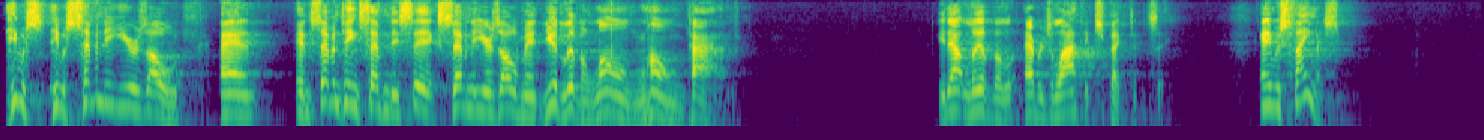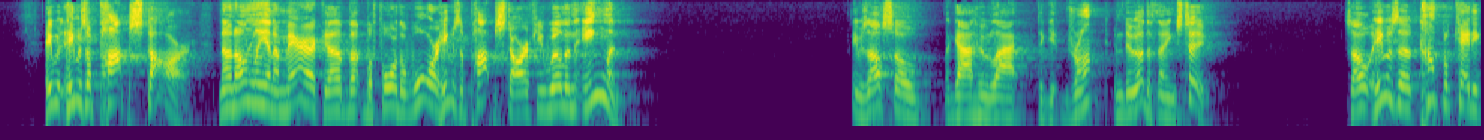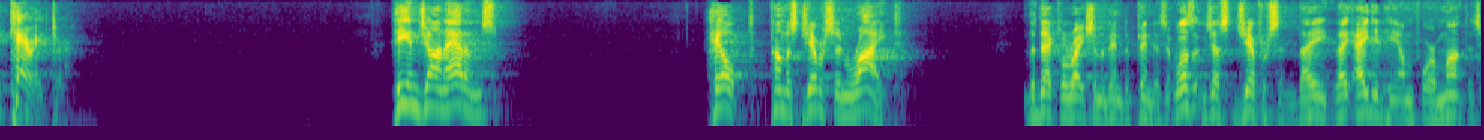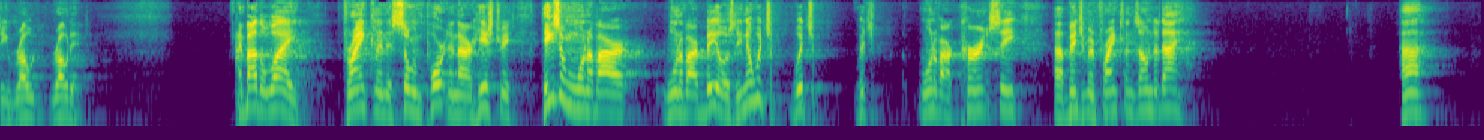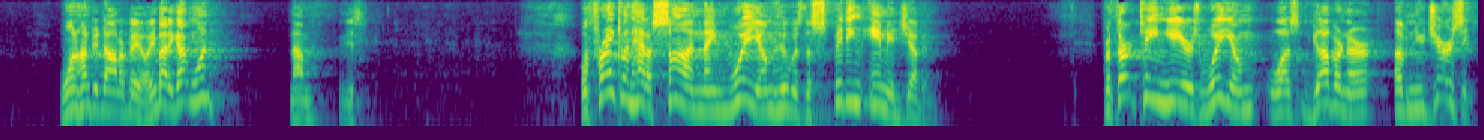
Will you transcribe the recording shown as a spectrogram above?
he was, he was 70 years old. And in 1776, 70 years old meant you'd lived a long, long time. He'd outlived the average life expectancy. And he was famous. He was, he was a pop star, not only in America, but before the war, he was a pop star, if you will, in England. He was also a guy who liked to get drunk and do other things too. So he was a complicated character. He and John Adams helped Thomas Jefferson write the Declaration of Independence. It wasn't just Jefferson, they, they aided him for a month as he wrote, wrote it. And by the way, Franklin is so important in our history. He's on one of our one of our bills. Do you know which which which one of our currency uh, Benjamin Franklin's on today? Huh? $100 bill. Anybody got one? No, I'm just. Well, Franklin had a son named William who was the spitting image of him. For 13 years, William was governor of New Jersey.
